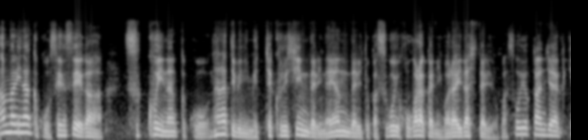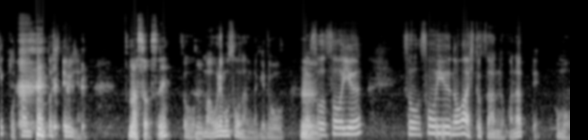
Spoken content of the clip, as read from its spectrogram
あんまりなんかこう先生がすっごいなんかこうナラティブにめっちゃ苦しんだり悩んだりとかすごい朗らかに笑い出したりとかそういう感じは結構淡々としてるじゃん。まあそうですね。そううんまあ俺もそうなんだけど、うん。そうそういうそうそういうのは一つあるのかなって思う。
